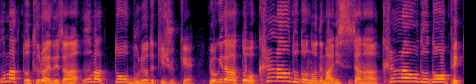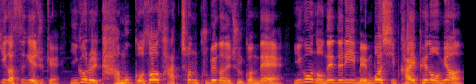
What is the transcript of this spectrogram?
음악도 들어야 되잖아. 음악도 무료 듣기 줄게. 여기다가 또 뭐 클라우드도 너네 많이 쓰잖아. 클라우드도 100기가 쓰게 해줄게. 이거를 다 묶어서 4,900원에 줄 건데 이거 너네들이 멤버십 가입해 놓으면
